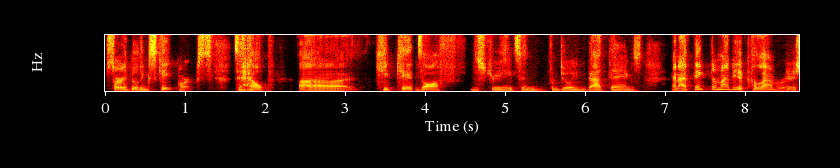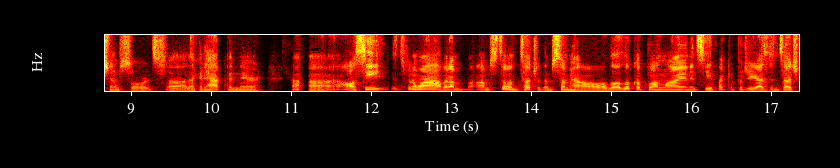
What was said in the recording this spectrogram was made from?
started building skate parks to help uh, keep kids off the streets and from doing bad things. And I think there might be a collaboration of sorts uh, that could happen there. Uh, I'll see. It's been a while, but I'm I'm still in touch with them somehow. I'll, I'll, look up online and see if I can put you guys in touch.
